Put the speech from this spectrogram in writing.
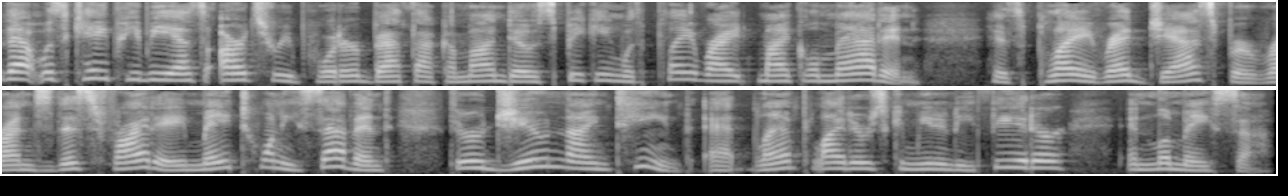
That was KPBS arts reporter Beth Accomando speaking with playwright Michael Madden. His play Red Jasper runs this Friday, May 27th through June 19th at Lamplighters Community Theater in La Mesa.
